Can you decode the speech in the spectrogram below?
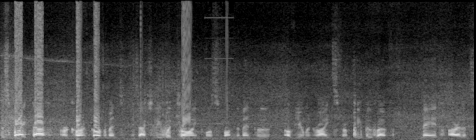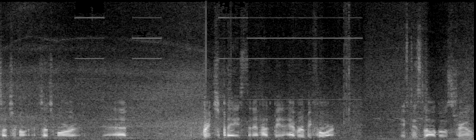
Despite that, our current government is actually withdrawing the most fundamental of human rights from people who have made Ireland such a more, such a more um, rich place than it has been ever before. If this law goes through,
